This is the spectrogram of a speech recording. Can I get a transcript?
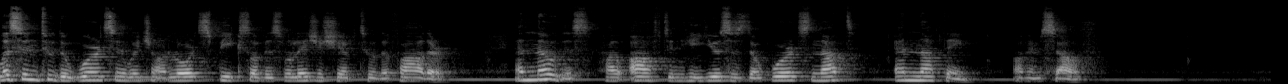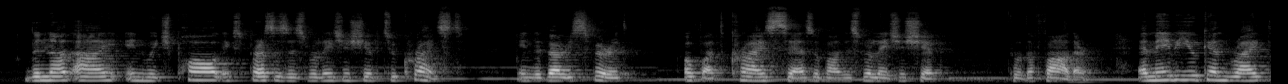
Listen to the words in which our Lord speaks of his relationship to the Father, and notice how often he uses the words not and nothing of himself. The not I in which Paul expresses his relationship to Christ in the very spirit of what Christ says about his relationship to the Father. And maybe you can write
